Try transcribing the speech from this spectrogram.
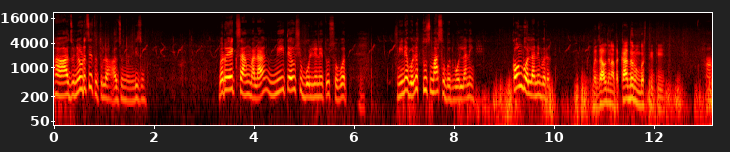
हा अजून. एवढंच येतं तुला अजून आणि बिजून. बरं एक सांग मला. मी त्या दिवशी बोलले नाही तू सोबत. मी नाही बोलले तूच माझ्यासोबत बोलला नाही. काऊन बोलला नाही बरं? मग जाऊ दे ना आता का धरून बसती ती? हा.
